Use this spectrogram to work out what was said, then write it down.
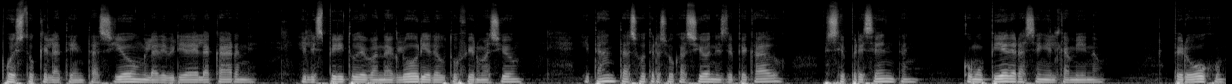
puesto que la tentación, la debilidad de la carne, el espíritu de vanagloria, de autoafirmación y tantas otras ocasiones de pecado se presentan como piedras en el camino. Pero ojo,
